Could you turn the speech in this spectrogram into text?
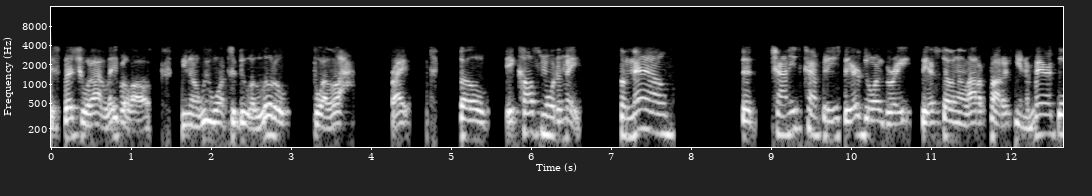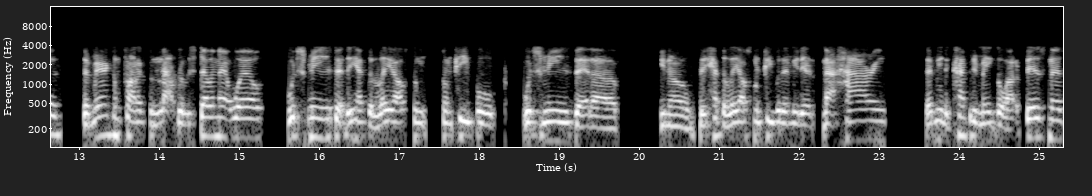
especially with our labor laws, you know, we want to do a little for a lot, right? So it costs more to make. So now the Chinese companies, they're doing great. They're selling a lot of product here in America. The American products are not really selling that well, which means that they have to lay off some, some people, which means that, uh, you know, they have to lay off some people. That mean they're not hiring. That means the company may go out of business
